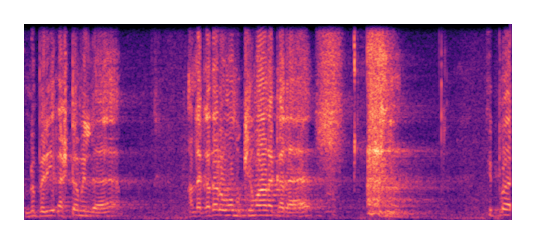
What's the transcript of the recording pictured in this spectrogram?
ஒன்றும் பெரிய கஷ்டம் இல்லை அந்த கதை ரொம்ப முக்கியமான கதை. இப்போ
